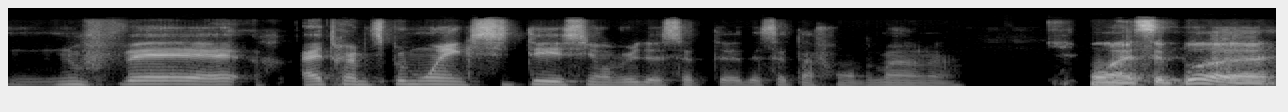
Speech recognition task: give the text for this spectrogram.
nous fait être un petit peu moins excités, si on veut, de, cette, de cet affrontement-là. Ouais, c'est pas, euh,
